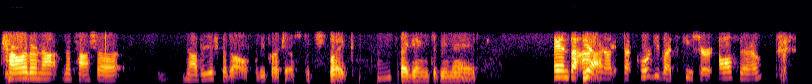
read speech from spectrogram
How are there not Natasha Matryoshka dolls to be purchased? It's like Mhm. begging to be made. And the Yeah. I'm not that Corgi Butts T-shirt also.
